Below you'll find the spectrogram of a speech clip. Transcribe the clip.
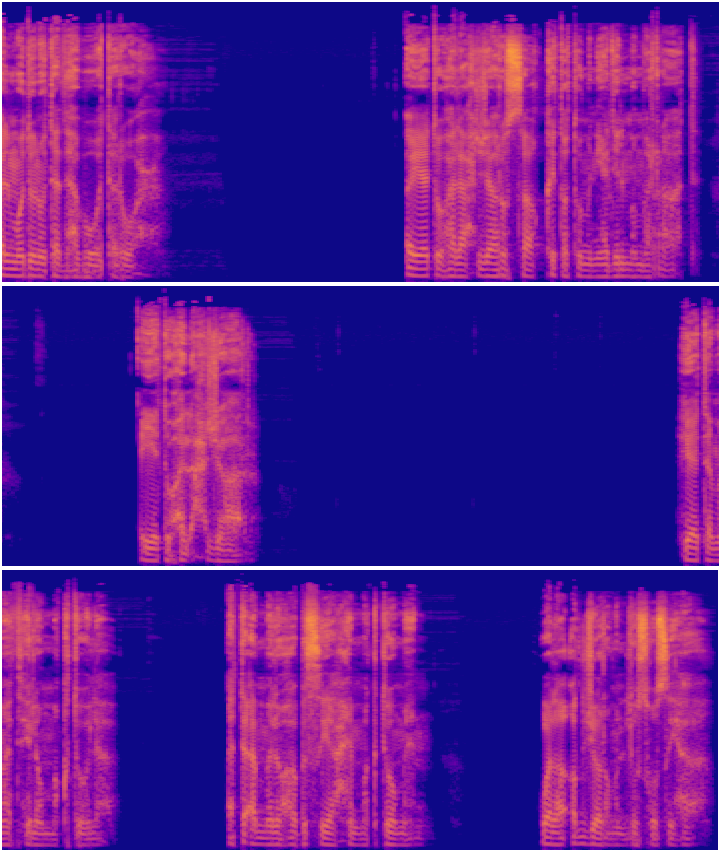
المدن تذهب وتروح. أيتها الأحجار الساقطة من يد الممرات؟ أيتها الأحجار؟ هي تماثيل مقتولة. أتأملها بصياح مكتوم ولا أضجر من لصوصها.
